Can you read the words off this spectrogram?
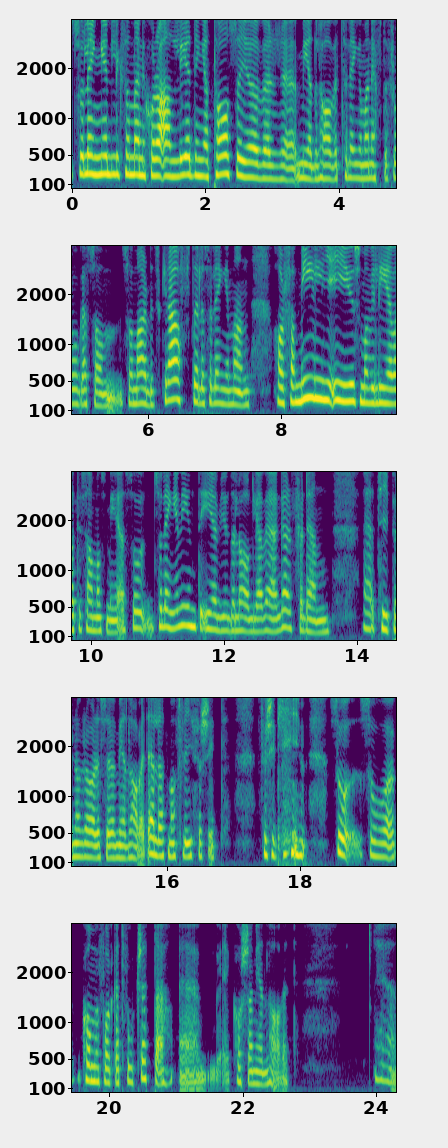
så länge liksom människor har anledning att ta sig över eh, Medelhavet, så länge man efterfrågas som, som arbetskraft eller så länge man har familj i EU som man vill leva tillsammans med, så, så länge vi inte erbjuder lagliga vägar för den eh, typen av rörelse över Medelhavet, eller att man flyr för sitt, för sitt liv, så, så kommer folk att fortsätta eh, korsa Medelhavet. Eh,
